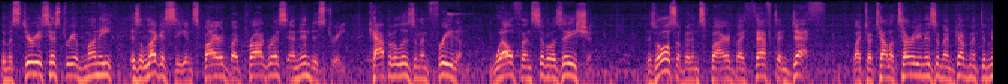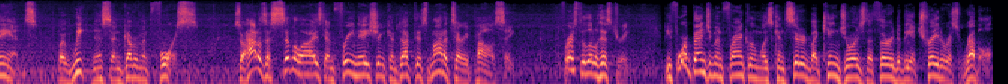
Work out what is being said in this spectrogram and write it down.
The mysterious history of money is a legacy inspired by progress and industry, capitalism and freedom, wealth and civilization. It has also been inspired by theft and death, by totalitarianism and government demands, by weakness and government force. So, how does a civilized and free nation conduct its monetary policy? First, a little history. Before Benjamin Franklin was considered by King George III to be a traitorous rebel,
